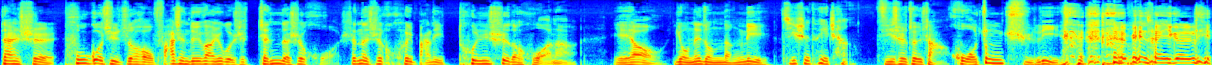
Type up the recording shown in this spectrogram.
但是扑过去之后，发现对方如果是真的是火，真的是会把你吞噬的火呢，也要有那种能力及时退场。及时退场，火中取栗，变成一个栗，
